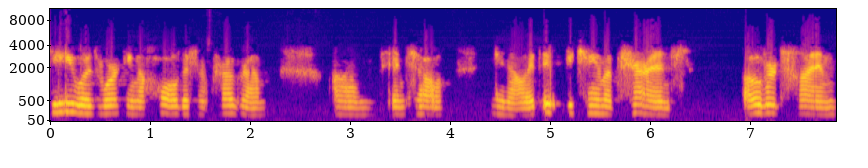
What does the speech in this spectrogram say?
he was working a whole different program um, until, you know, it, it became apparent over time,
